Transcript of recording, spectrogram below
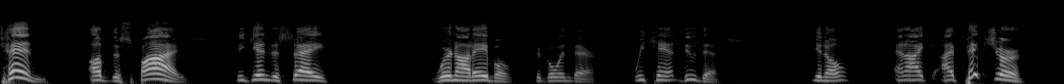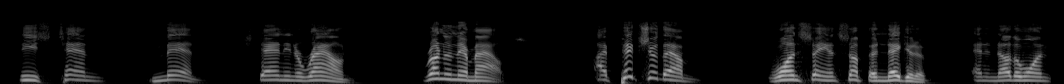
ten of the spies begin to say, We're not able to go in there. We can't do this. You know? And I I picture these ten men standing around, running their mouths. I picture them, one saying something negative and another one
